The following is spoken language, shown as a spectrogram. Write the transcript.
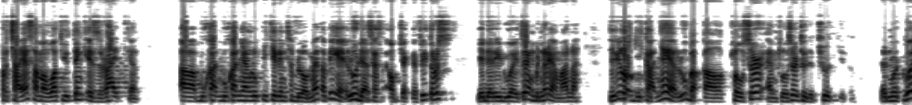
percaya sama what you think is right kan. Uh, bukan bukan yang lu pikirin sebelumnya tapi kayak lu udah assess objectively terus ya dari dua itu yang bener yang mana. Jadi logikanya ya lu bakal closer and closer to the truth gitu. Dan menurut gue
